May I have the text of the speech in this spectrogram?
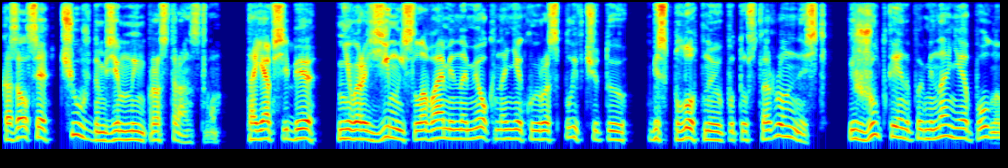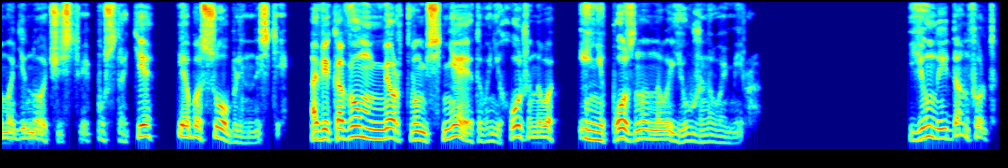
казался чуждым земным пространством, тая в себе невыразимый словами намек на некую расплывчатую, бесплотную потусторонность и жуткое напоминание о полном одиночестве, пустоте и обособленности, о вековом мертвом сне этого нехоженного и непознанного южного мира. Юный Данфорд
